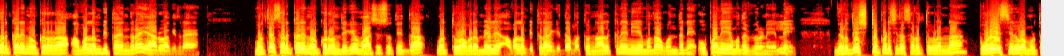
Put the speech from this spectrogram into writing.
ಸರ್ಕಾರಿ ನೌಕರರ ಅವಲಂಬಿತ ಎಂದರೆ ಯಾರು ಆಗಿದ್ರೆ? ಮೃತ ಸರ್ಕಾರಿ ನೌಕರರೊಂದಿಗೆ ವಾಸಿಸುತ್ತಿದ್ದ ಮತ್ತು ಅವರ ಮೇಲೆ ಅವಲಂಬಿತರಾಗಿದ್ದ ಮತ್ತು ನಾಲ್ಕನೇ ನಿಯಮದ ಒಂದನೇ ಉಪನಿಯಮದ ವಿವರಣೆಯಲ್ಲಿ ನಿರ್ದಿಷ್ಟಪಡಿಸಿದ ಷರತ್ತುಗಳನ್ನ ಪೂರೈಸಿರುವ ಮೃತ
